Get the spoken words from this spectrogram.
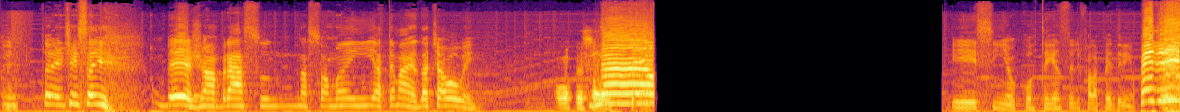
Sim. Então, gente, é isso aí. Um beijo, um abraço na sua mãe e até mais. Dá tchau, Owen. Fala pessoal. Não! E sim, eu cortei antes dele falar Pedrinho. Pedrinho!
